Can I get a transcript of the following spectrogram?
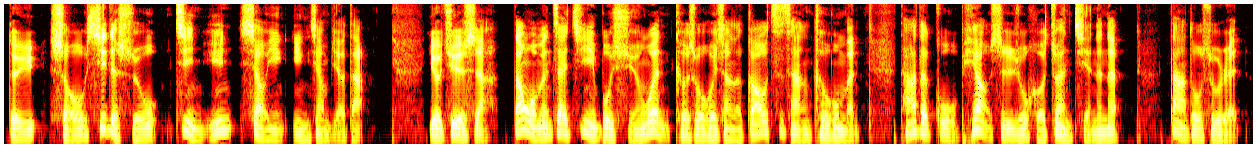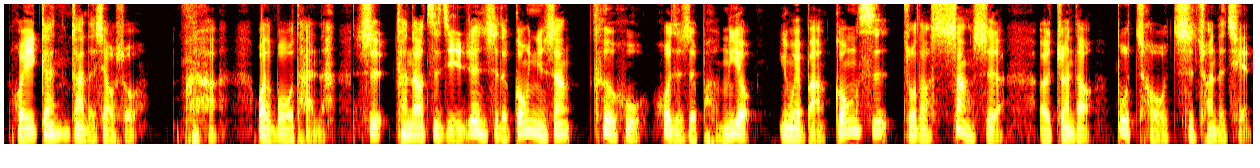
对于熟悉的事物，近因效应影响比较大。有趣的是啊，当我们在进一步询问客说会上的高资产客户们，他的股票是如何赚钱的呢？大多数人会尴尬的笑说：“哈哈，我的波谈呐，是看到自己认识的供应商、客户或者是朋友，因为把公司做到上市了，而赚到不愁吃穿的钱。”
